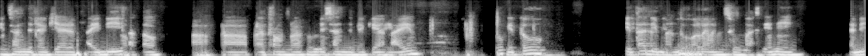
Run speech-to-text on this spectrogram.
insan cendekia.id atau eh, eh, platform-platform insan cendekia lain itu, kita dibantu oleh Mas Humas ini. Jadi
